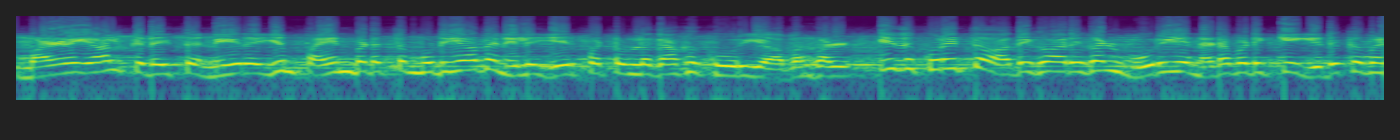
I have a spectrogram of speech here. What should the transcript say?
மழையால் கிடைத்த நீரையும் பயன்படுத்த முடியாத நிலை ஏற்பட்டுள்ளதாக கூறிய அவர்கள் இது குறித்து அதிகாரிகள் உரிய நடவடிக்கை எடுக்க வேண்டும்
